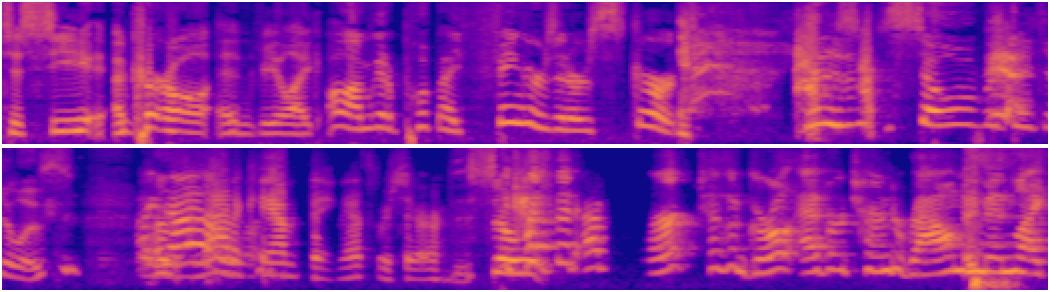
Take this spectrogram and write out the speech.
to see a girl and be like, "Oh, I'm going to put my fingers in her skirt." that is so ridiculous. I Uh, know. Not a cam thing, that's for sure. So has it ever worked has a girl ever turned around and been like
